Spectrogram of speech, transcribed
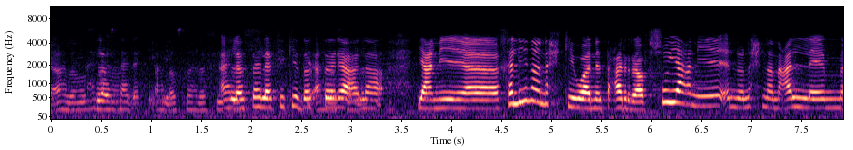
أهلا وسهلا أهلا وسهلا فيك. أهلا وسهلا فيك. أهلا وسهلا فيك دكتورة آلاء يعني آه، خلينا نحكي ونتعرف. شو يعني إنه نحن نعلم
